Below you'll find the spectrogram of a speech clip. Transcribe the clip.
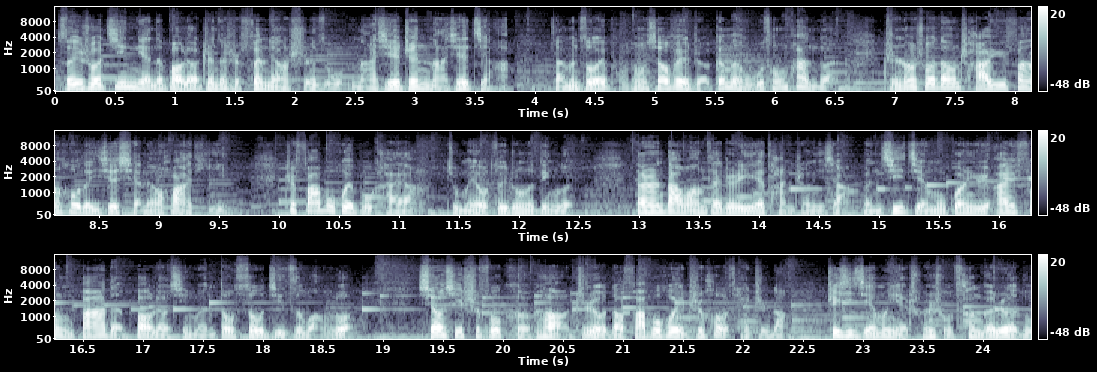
所以说，今年的爆料真的是分量十足，哪些真，哪些假，咱们作为普通消费者根本无从判断，只能说当茶余饭后的一些闲聊话题。这发布会不开啊，就没有最终的定论。当然，大王在这里也坦诚一下，本期节目关于 iPhone 八的爆料新闻都搜集自网络，消息是否可靠，只有到发布会之后才知道。这期节目也纯属蹭个热度。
